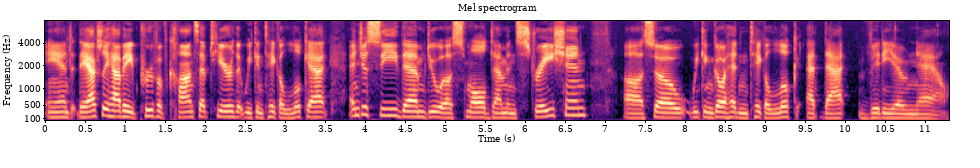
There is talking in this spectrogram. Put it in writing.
and they actually have a proof of concept here that we can take a look at and just see them do a small demonstration. Uh, so we can go ahead and take a look at that video now.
